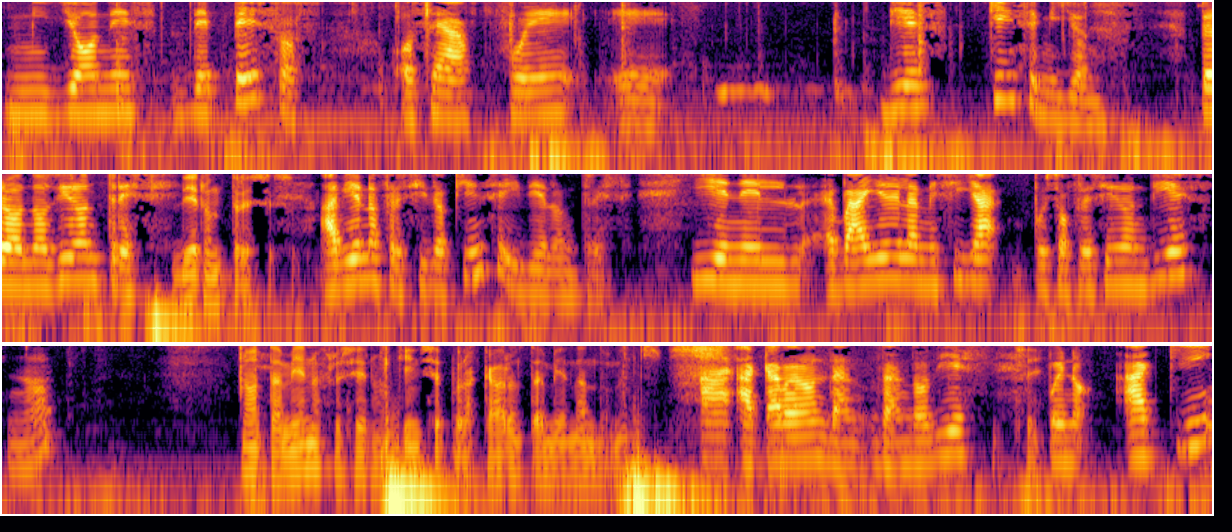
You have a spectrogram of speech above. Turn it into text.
millones de pesos. O sea fue eh, 10 15 millones pero nos dieron 13 dieron 13 habían ofrecido 15 y dieron 13 y en el Valle de la Mesilla pues ofrecieron 10 ¿no? No, también ofrecieron 15, pero acabaron también dando menos. Ah, acabaron dando 10. Bueno, aquí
